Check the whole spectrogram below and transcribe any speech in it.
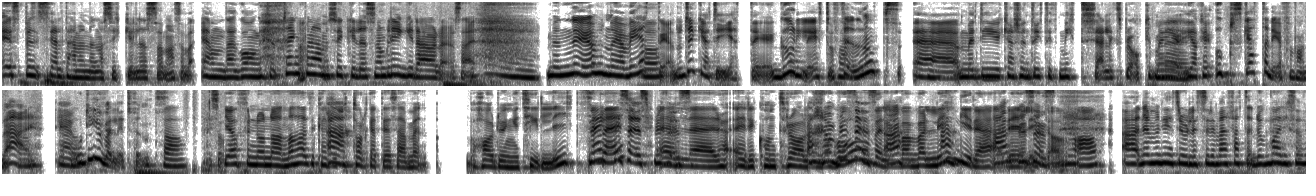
eh, speciellt det här med mina cykellysen, alltså varenda gång, typ, tänk på det här med cykellysen, de ligger där och där. Och så här. Men nu när jag vet Ja. det, då tycker jag att det är jättegulligt och fint. Eh, men det är ju kanske inte riktigt mitt kärleksspråk. Men jag, jag kan uppskatta det för vad det är. Eh, och det är ju väldigt fint. Ja. Ja, för någon annan hade kanske Ah. tolkat det så här, men har du ingen tillit till Nej, mig? precis, precis. Eller är det kontrollbehov? Precis, eller vad, vad ligger det här Ah, i? Liksom? Ja. Ja, nej, men det är jätteroligt, så det var fattar. Då var det så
